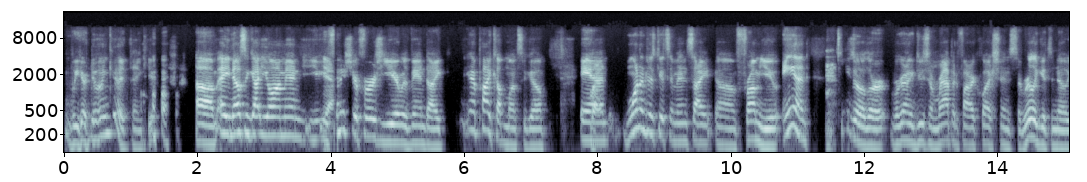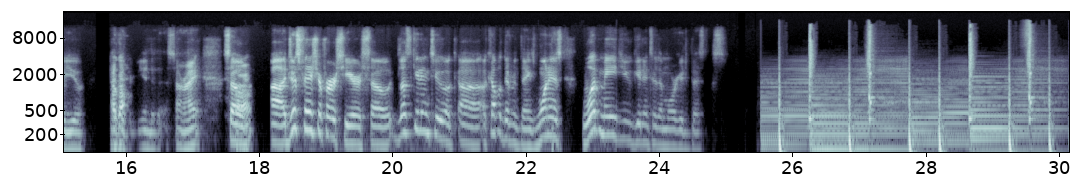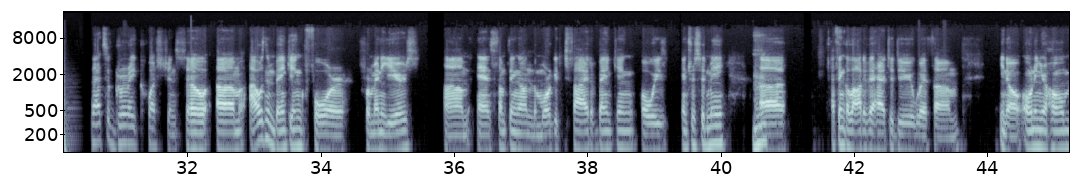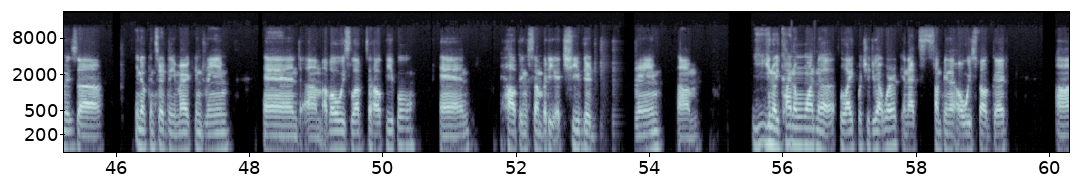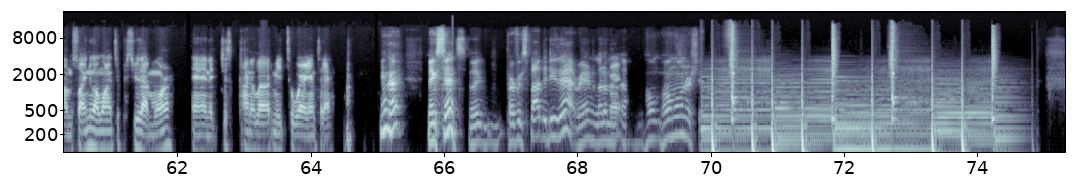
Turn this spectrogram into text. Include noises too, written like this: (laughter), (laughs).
We are doing good, thank you. (laughs) um, hey, Nelson, got you on, man. You, you Yeah. finished your first year with Van Dyk, yeah, probably a couple months ago, and want to just get some insight um, from you. And teaser alert, we're going to do some rapid fire questions to really get to know you at Okay. the end of this. All right. So. All right. Uh, just finished your first year, so let's get into a, uh, a couple different things. One is what made you get into the mortgage business? That's a great question. So um, I was in banking for for many years, um, and something on the mortgage side of banking always interested me. Mhm. Uh, I think a lot of it had to do with, um, you know, owning your home is, uh, you know, considered the American dream, and um, I've always loved to help people and helping somebody achieve their dream. Um, you, know, you kind of want to like what you do at work, and that's something that always felt good. Um, so I knew I wanted to pursue that more, and it just kind of led me to where I am today. Okay, makes sense. Perfect spot to do that, Rand. Let them Right. uh, home home ownership.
